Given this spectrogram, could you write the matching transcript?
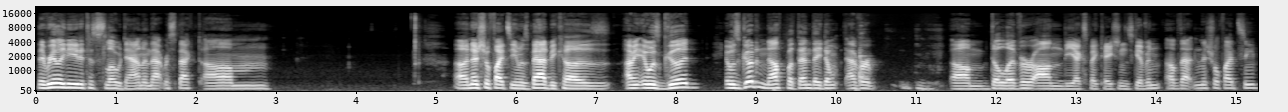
They really needed to slow down in that respect. Um, uh, initial fight scene was bad because I mean it was good. It was good enough, but then they don't ever um, deliver on the expectations given of that initial fight scene.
